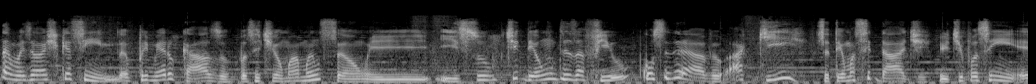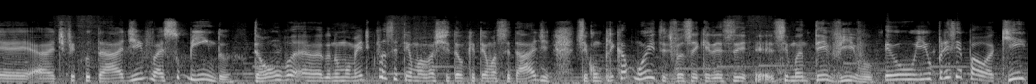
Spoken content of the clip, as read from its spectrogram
Não, mas eu acho que assim, no primeiro caso, você tinha uma mansão e isso te deu um desafio considerável. Aqui, você tem uma cidade e, tipo assim, é, a dificuldade vai subindo. Então, é, no momento que você tem uma vastidão que tem uma cidade, se complica muito de você querer se, é, se manter vivo. Eu, e o principal aqui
